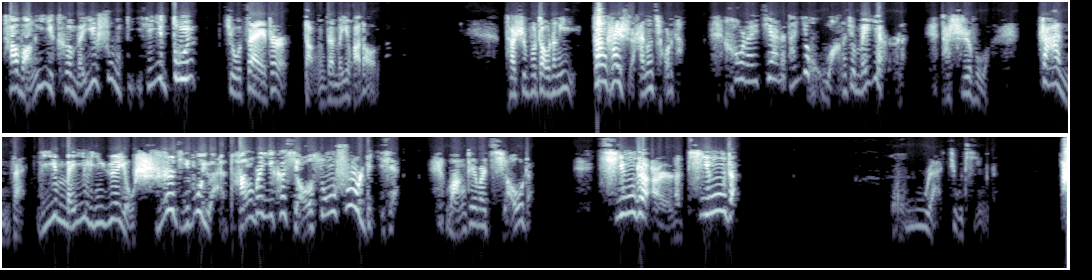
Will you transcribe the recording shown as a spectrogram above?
他往一棵梅树底下一蹲，就在这儿等着梅花道了。他师傅赵正义刚开始还能瞧着他，后来见了他一晃就没影了。他师傅站在离梅林约有十几步远，旁边一棵小松树底下，往这边瞧着，倾着耳朵听着。忽然就听着啊！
